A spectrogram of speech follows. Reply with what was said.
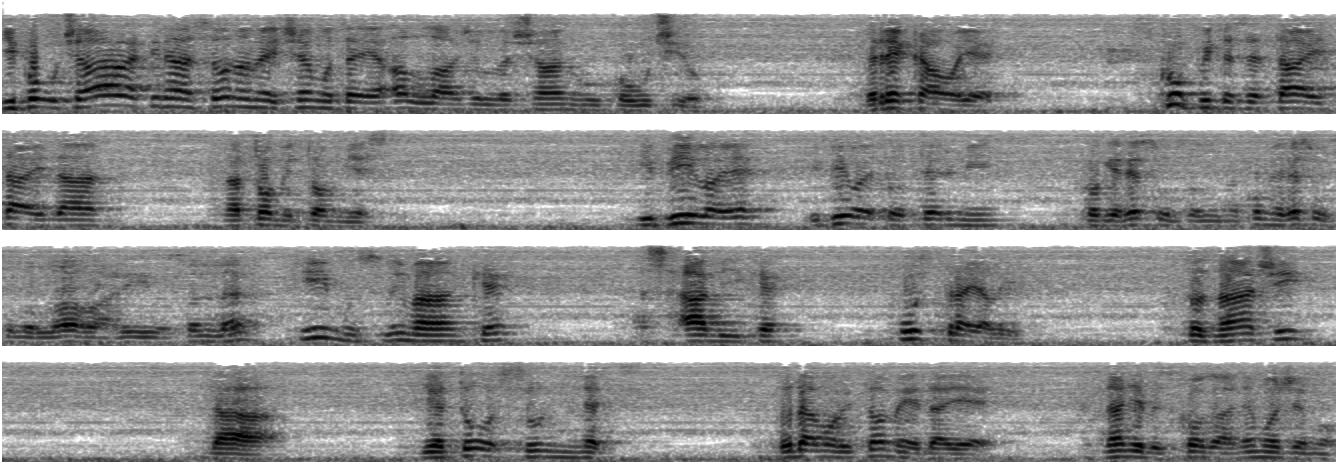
i poučavati nas onome čemu te je Allah Želešanu poučio. Rekao je, skupite se taj i taj dan na tom i tom mjestu. I bilo je, i bilo je to termin kog je Resul, na kom je Resul sallallahu alaihi wa sallam i muslimanke, ashabike, ustrajali. To znači da je to sunnet. Dodamo li tome da je znanje bez koga ne možemo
